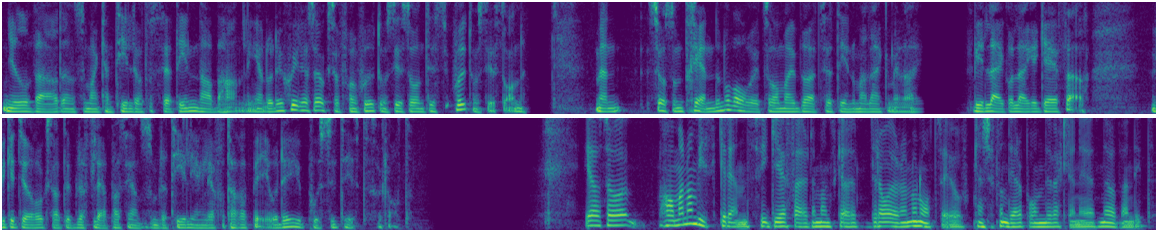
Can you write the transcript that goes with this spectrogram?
njurvärden som man kan tillåta sätta in den här behandlingen och det skiljer sig också från sjukdomstillstånd till sjukdomstillstånd. Men så som trenden har varit så har man ju börjat sätta in de här läkemedlen vid lägre och lägre GFR. Vilket gör också att det blir fler patienter som blir tillgängliga för terapi och det är ju positivt såklart. Ja, så har man någon viss gräns vid GFR där man ska dra öronen åt sig och kanske fundera på om det verkligen är nödvändigt?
